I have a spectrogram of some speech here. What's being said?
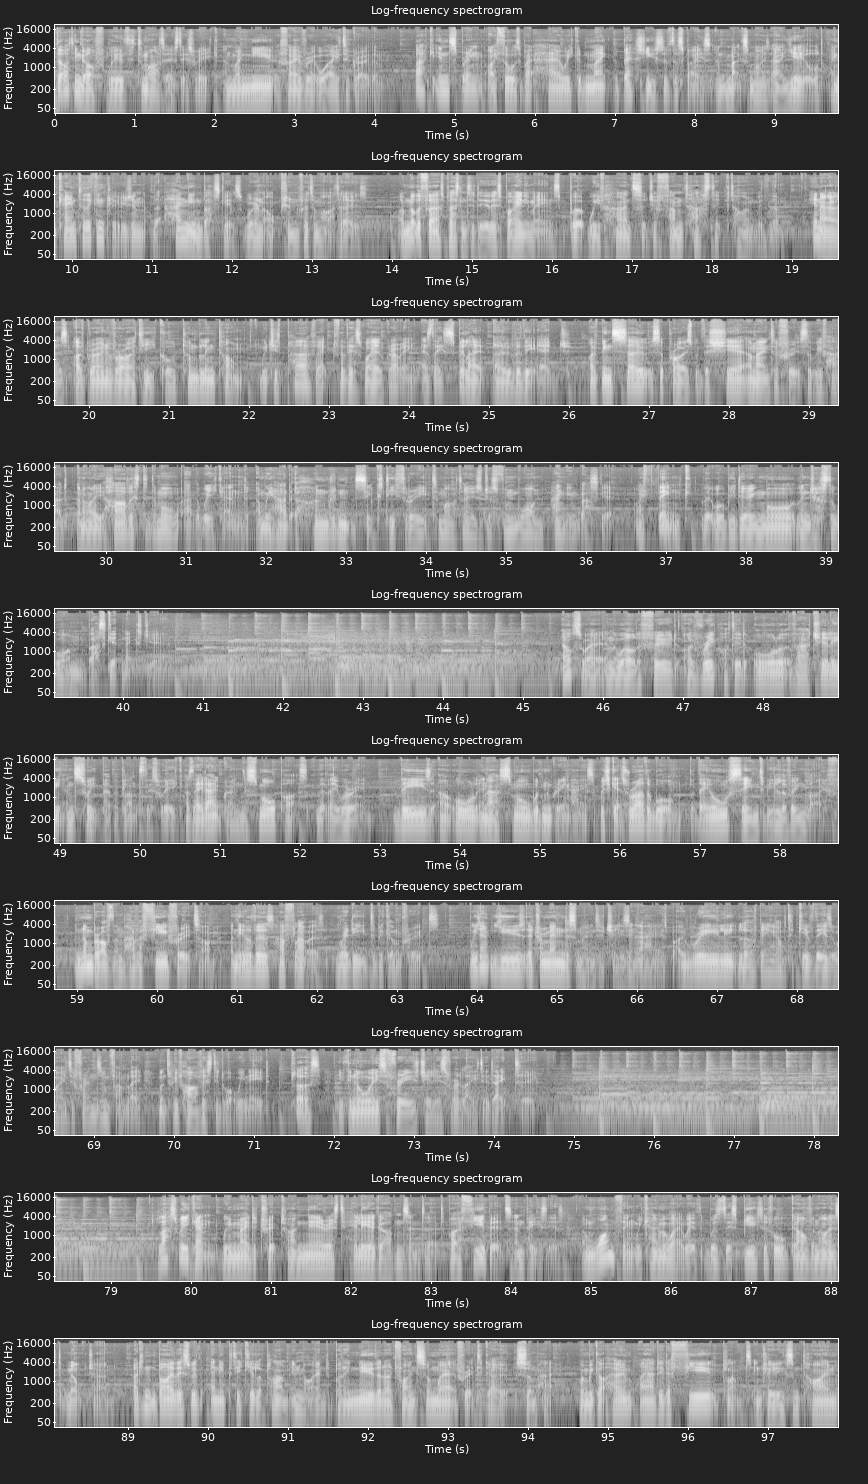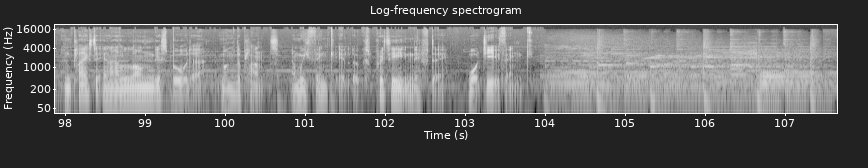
Starting off with tomatoes this week and my new favourite way to grow them. Back in spring, I thought about how we could make the best use of the space and maximise our yield, and came to the conclusion that hanging baskets were an option for tomatoes. I'm not the first person to do this by any means, but we've had such a fantastic time with them. In ours, I've grown a variety called Tumbling Tom, which is perfect for this way of growing as they spill out over the edge. I've been so surprised with the sheer amount of fruits that we've had, and I harvested them all at the weekend, and we had 163 tomatoes just from one hanging basket. I think that we'll be doing more than just the one basket next year. Elsewhere in the world of food, I've repotted all of our chili and sweet pepper plants this week as they'd outgrown the small pots that they were in. These are all in our small wooden greenhouse, which gets rather warm, but they all seem to be loving life. A number of them have a few fruits on, and the others have flowers ready to become fruits. We don't use a tremendous amount of chilies in our house, but I really love being able to give these away to friends and family once we've harvested what we need. Plus, you can always freeze chilies for a later date too. Last weekend, we made a trip to our nearest Hillier garden centre to buy a few bits and pieces, and one thing we came away with was this beautiful galvanised milk churn. I didn't buy this with any particular plan in mind, but I knew that I'd find somewhere for it to go somehow. When we got home, I added a few plants, including some thyme, and placed it in our longest border among the plants, and we think it looks pretty nifty. What do you think?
